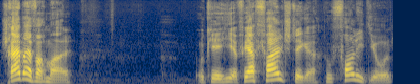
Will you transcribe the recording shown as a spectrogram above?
Schreib einfach mal. Okay, hier. Fair falsch, Digga. Du Vollidiot.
